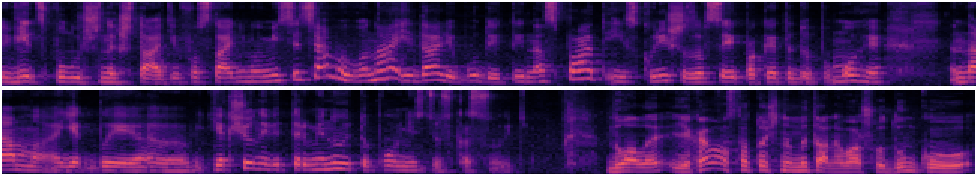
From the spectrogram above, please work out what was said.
від Сполучених Штатів останніми місяцями, вона і далі буде йти на спад, і скоріше за все, пакети допомоги нам, якби якщо не відтермінують, то повністю скасують. Ну але яка остаточна мета, на вашу думку,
